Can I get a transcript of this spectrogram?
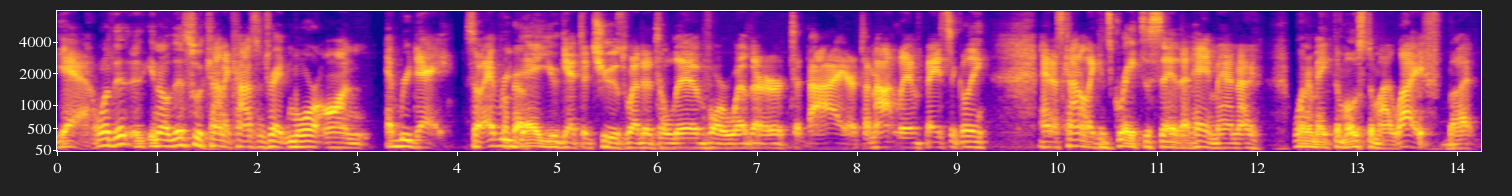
Yeah. Well, this, you know, this would kind of concentrate more on every day. So every day Okay. you get to choose whether to live or whether to die or to not live, basically. And it's kind of like it's great to say that, hey, man, I want to make the most of my life, but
